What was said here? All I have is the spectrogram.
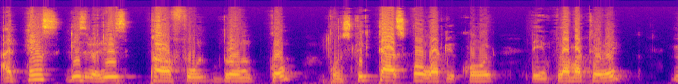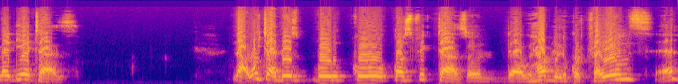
and hence these release powerful bronchoconstrictors or what we call the inflammatory mediators. Now, which are those bronchoconstrictors? So the, we have the leukotrienes, eh?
